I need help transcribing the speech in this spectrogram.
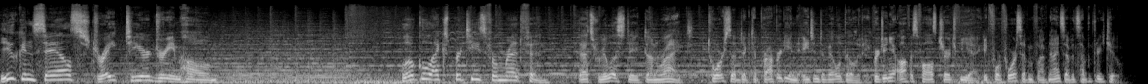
you can sail straight to your dream home. Local expertise from Redfin. That's real estate done right. Tour subject to property and agent availability. Virginia Office Falls Church, VA 844 759 7732.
